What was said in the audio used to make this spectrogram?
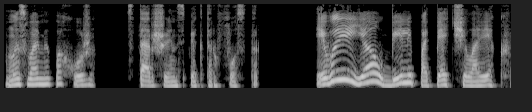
«Мы с вами похожи, старший инспектор Фостер. И вы, и я убили по пять человек.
